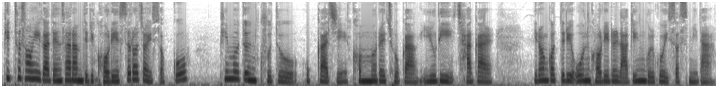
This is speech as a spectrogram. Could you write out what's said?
피투성이가 된 사람들이 거리에 쓰러져 있었고 피 묻은 구두, 옷가지, 건물의 조각, 유리, 자갈 이런 것들이 온 거리를 나뒹굴고 있었습니다.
